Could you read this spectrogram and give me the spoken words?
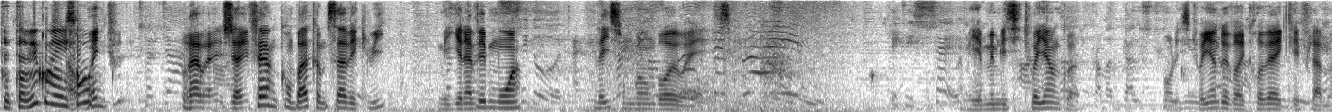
T'as- vu combien ils sont moi, une fois- Ouais, ouais, j'avais fait un combat comme ça avec lui, mais il y en avait moins. Là, ils sont nombreux, ouais. ils sont- Mais il y a même les citoyens, quoi. Bon, les citoyens devraient crever avec les flammes.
